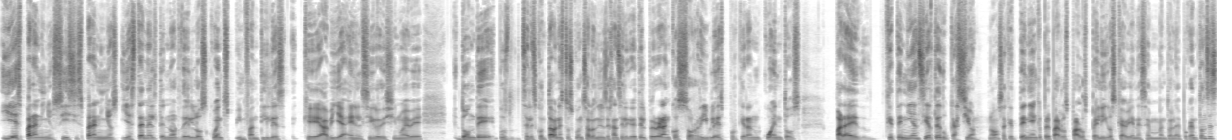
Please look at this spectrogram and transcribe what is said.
Y es para niños, sí, sí es para niños. Y está en el tenor de los cuentos infantiles que había en el siglo XIX, donde pues, se les contaban estos cuentos a los niños de Hansel y Gretel, pero eran cosas horribles porque eran cuentos para que tenían cierta educación, ¿no? O sea, que tenían que prepararlos para los peligros que había en ese momento en la época. Entonces,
